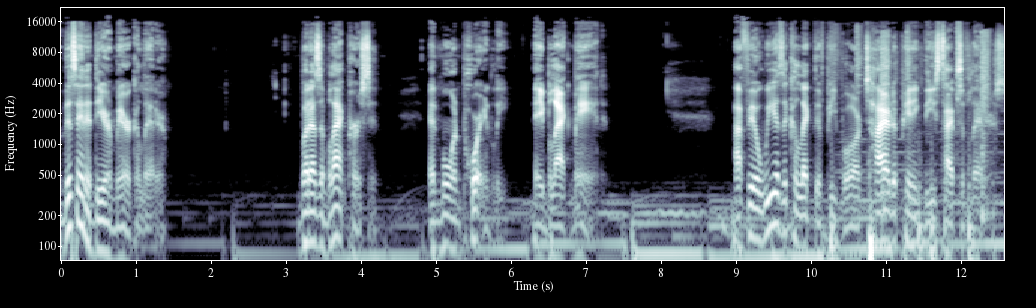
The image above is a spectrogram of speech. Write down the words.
This ain't a Dear America letter. But as a black person, and more importantly, a black man, I feel we as a collective people are tired of penning these types of letters.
